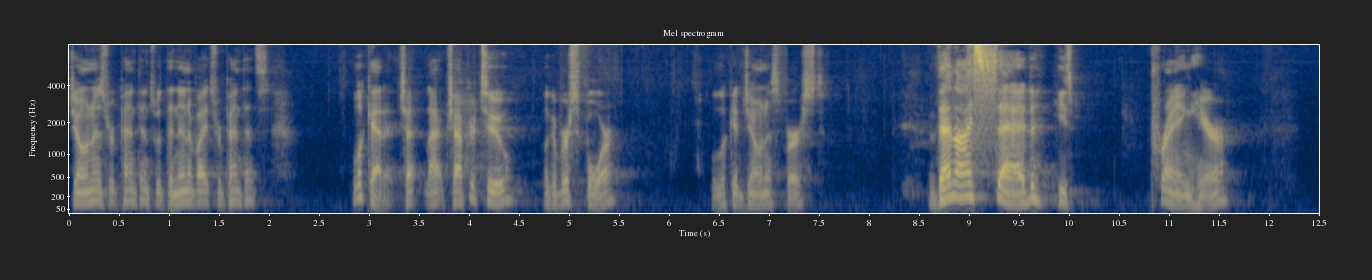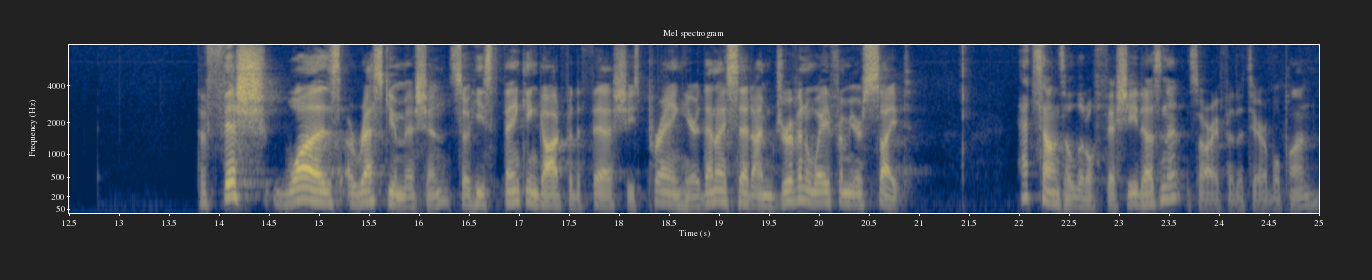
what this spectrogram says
Jonah's repentance with the Ninevites' repentance? Look at it. Ch- chapter 2, look at verse 4. We'll look at Jonah's first. Then I said, he's praying here. The fish was a rescue mission, so he's thanking God for the fish. He's praying here. Then I said, I'm driven away from your sight. That sounds a little fishy, doesn't it? Sorry for the terrible pun.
